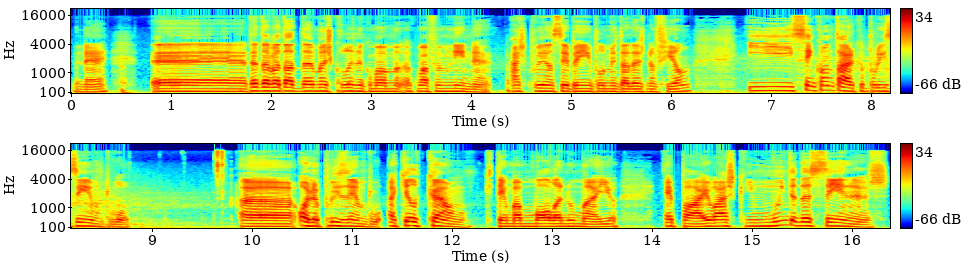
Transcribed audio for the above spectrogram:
né? Uh, tanto a batata masculina como a, como a feminina, acho que podiam ser bem implementadas no filme. E sem contar que, por exemplo, Uh, olha, por exemplo, aquele cão que tem uma mola no meio, é pá, eu acho que em muitas das cenas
